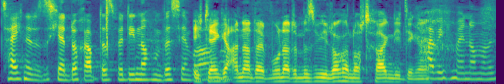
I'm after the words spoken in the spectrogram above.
zeichnet es sich ja doch ab, dass wir die noch ein bisschen brauchen. Ich denke, anderthalb Monate müssen wir locker noch tragen, die Dinger. habe ich mir noch mal.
